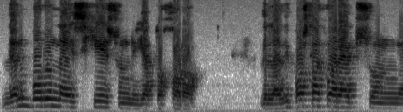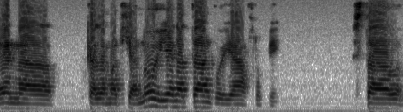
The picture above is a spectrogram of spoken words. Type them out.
δεν μπορούν να ισχύσουν για το χορό. Δηλαδή, πώς θα χορέψουν ένα καλαματιανό ή ένα τάγκο οι άνθρωποι στα 10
